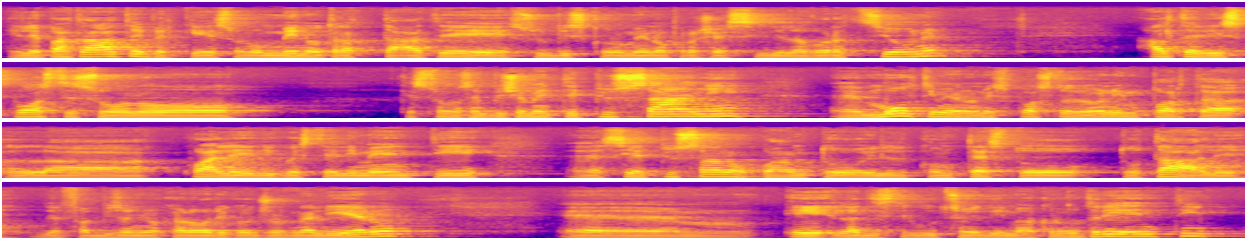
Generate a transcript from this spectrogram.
e le patate perché sono meno trattate e subiscono meno processi di lavorazione. Altre risposte sono che sono semplicemente più sani. Eh, molti mi hanno risposto che non importa la, quale di questi alimenti eh, sia il più sano quanto il contesto totale del fabbisogno calorico giornaliero ehm, e la distribuzione di macronutrienti.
